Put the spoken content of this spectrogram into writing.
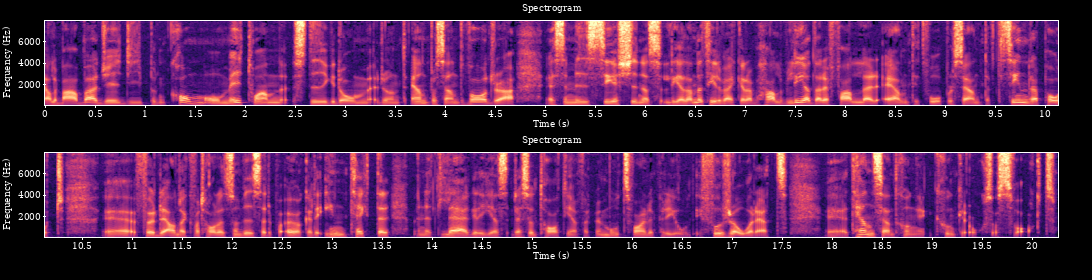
Alibaba, JD.com och Meituan stiger de runt 1 procent vardera. SMIC, Kinas ledande tillverkare av halvledare, faller 1-2 procent efter sin rapport eh, för det andra kvartalet som visade på ökade intäkter men ett lägre resultat jämfört med motsvarande period i förra året. Eh, Tencent sjunker också svagt.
